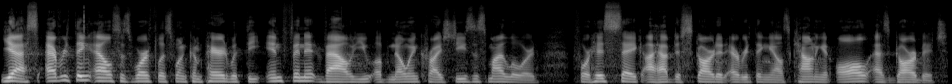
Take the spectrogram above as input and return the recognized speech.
Yes, everything else is worthless when compared with the infinite value of knowing Christ Jesus my Lord. For his sake, I have discarded everything else, counting it all as garbage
